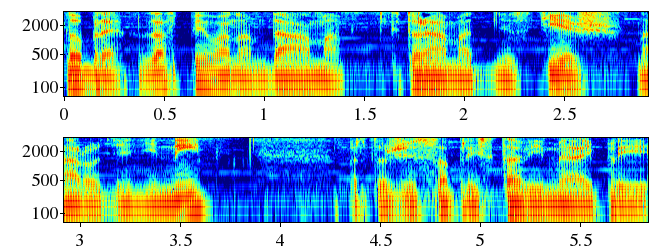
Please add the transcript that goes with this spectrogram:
dobre, zaspieva nám dáma, ktorá má dnes tiež narodeniny, pretože sa pristavíme aj pri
